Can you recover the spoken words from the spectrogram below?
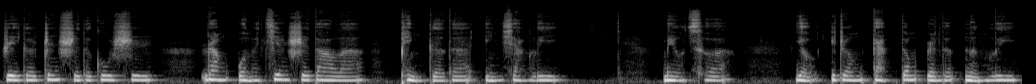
这个真实的故事，让我们见识到了品格的影响力。没有错，有一种感动人的能力，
